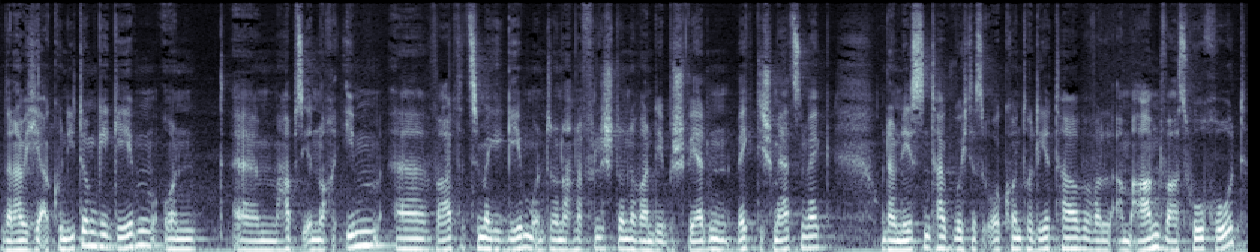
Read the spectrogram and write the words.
Und dann habe ich ihr Aconitum gegeben und ähm, habe es ihr noch im äh, Wartezimmer gegeben und so nach einer Viertelstunde waren die Beschwerden weg, die Schmerzen weg. Und am nächsten Tag, wo ich das Ohr kontrolliert habe, weil am Abend war es hochrot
